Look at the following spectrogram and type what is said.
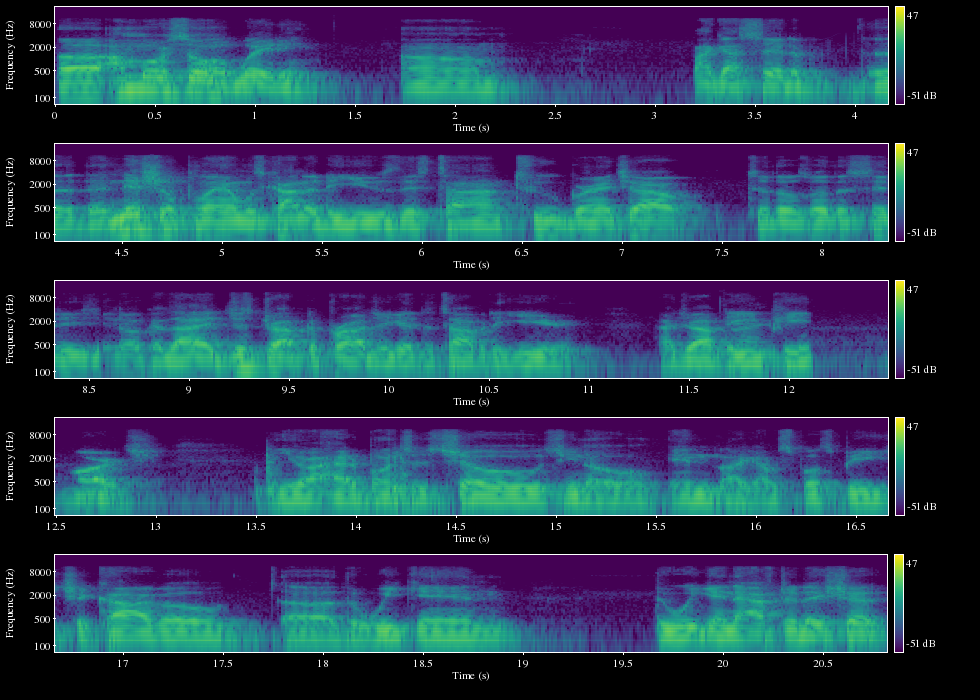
Uh, I'm more so in waiting. Um, like I said, the the initial plan was kind of to use this time to branch out to those other cities, you know, because I had just dropped a project at the top of the year. I dropped the Right. EP in March. You know, I had a bunch of shows, you know, in like I was supposed to be Chicago uh, the weekend, the weekend after they shut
